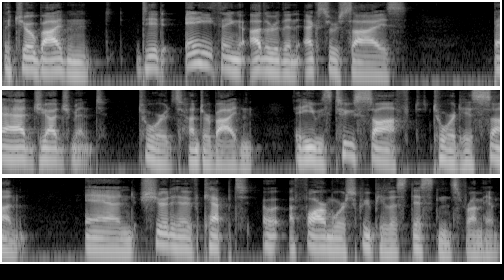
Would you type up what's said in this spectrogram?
that Joe Biden did anything other than exercise bad judgment towards Hunter Biden, that he was too soft toward his son and should have kept a, a far more scrupulous distance from him.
